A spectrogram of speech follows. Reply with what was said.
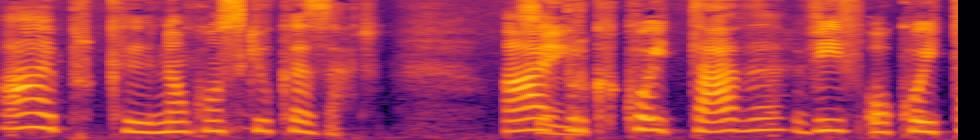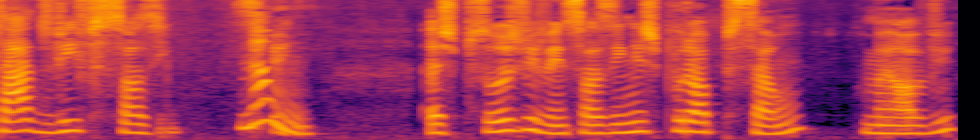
Ai, porque não conseguiu casar. Ai, Sim. porque coitada vive, ou coitado vive sozinho. Sim. Não. As pessoas vivem sozinhas por opção, como é óbvio,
